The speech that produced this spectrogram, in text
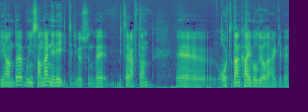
bir anda bu insanlar nereye gitti diyorsun ve bir taraftan e, ortadan kayboluyorlar gibi.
